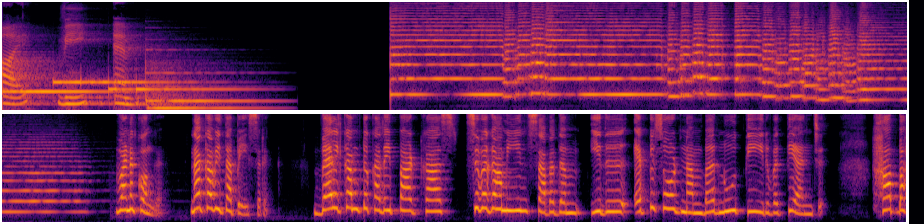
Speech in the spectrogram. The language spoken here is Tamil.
I V M. வணக்கங்க. நான் கவிதா பேசுறேன். வெல்கம் டு கதை பாட்காஸ்ட் சிவகாமியின் சபதம் இது எபிசோட் நம்பர் நூத்தி இருபத்தி அஞ்சு. ஹாபா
